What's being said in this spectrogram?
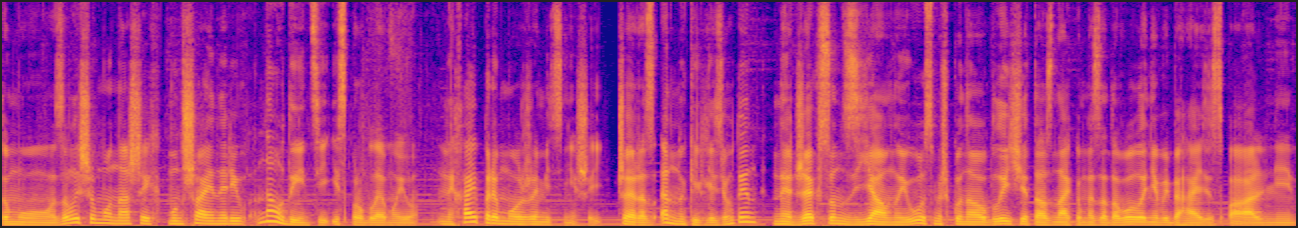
Тому залишимо наших муншайнерів наодинці із проблемою. Нехай переможе міцніший. Через енну кількість годин не Джексон з явною усмішкою на обличчі та знаками задоволення вибігає зі спальні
